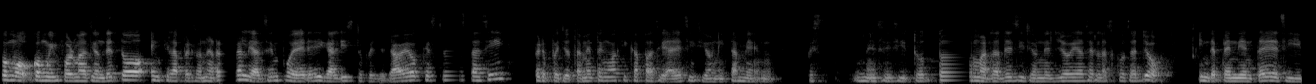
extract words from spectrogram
como, como información de todo, en que la persona en realidad se empodere y diga, listo, pues yo ya veo que esto está así, pero pues yo también tengo aquí capacidad de decisión y también pues necesito tomar las decisiones yo y hacer las cosas yo, independiente de si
